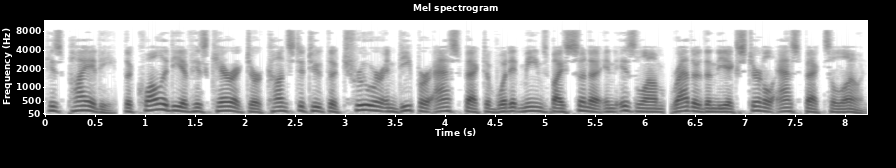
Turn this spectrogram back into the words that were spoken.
his piety, the quality of his character constitute the truer and deeper aspect of what it means by sunnah in Islam, rather than the external aspects alone.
